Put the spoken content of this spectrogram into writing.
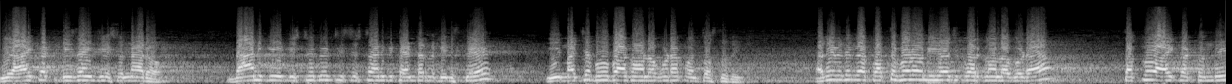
మీరు ఆయకట్టు డిజైన్ చేసి ఉన్నారో దానికి డిస్ట్రిబ్యూటరీ సిస్టానికి టెండర్లు పిలిస్తే ఈ మధ్య భూభాగంలో కూడా కొంత వస్తుంది. అదేవిధంగా కొత్తగూడెం నియోజకవర్గంలో కూడా తక్కువ ఆయకట్టు ఉంది.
